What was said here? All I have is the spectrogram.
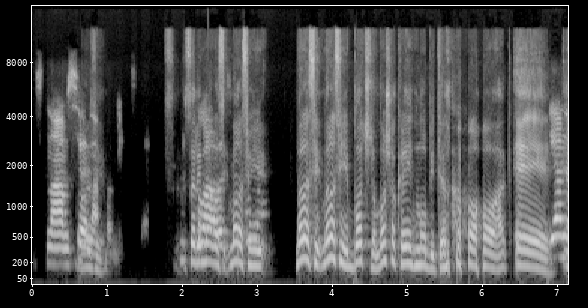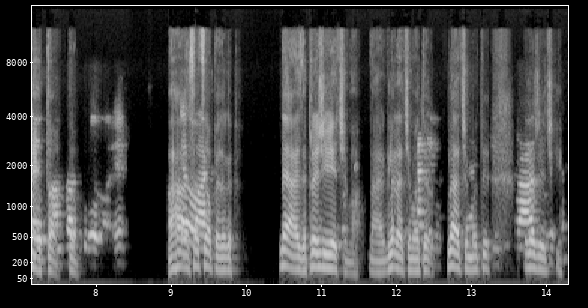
Znam sve na pamet. Sorry, malo si, malo si mi, malo si, malo si mi bočno, možeš okrenuti mobitel ovak. E, Ja ne e, to, znam to. e. Aha, Evo sad se opet. Ne, ajde, preživjet ćemo. Da, gledat ćemo te, gledat ćemo te ležički.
